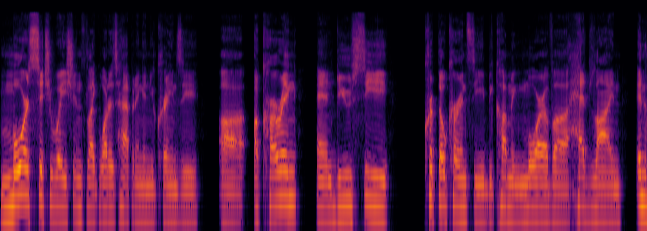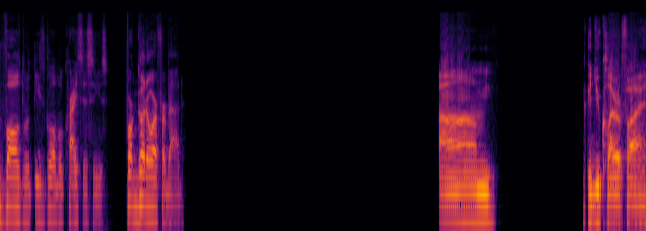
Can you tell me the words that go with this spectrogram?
more situations like what is happening in Ukraine Z uh, occurring? And do you see cryptocurrency becoming more of a headline involved with these global crises, for good or for bad? Um, could you clarify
